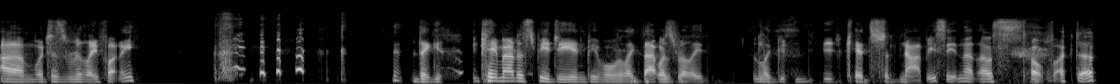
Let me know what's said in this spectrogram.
Um, which is really funny. They came out as PG and people were like that was really like kids should not be seeing that. That was so fucked up.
